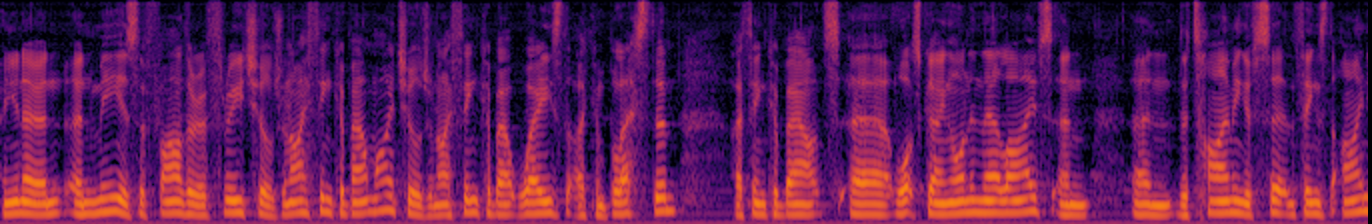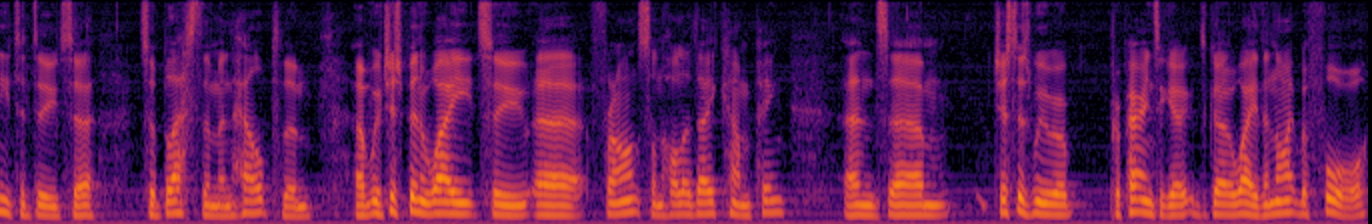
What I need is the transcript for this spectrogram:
And, you know, and, and me as the father of three children, I think about my children. I think about ways that I can bless them. I think about uh, what's going on in their lives and, and the timing of certain things that I need to do to, to bless them and help them. Uh, we've just been away to uh, France on holiday camping. And um, just as we were preparing to go, to go away, the night before,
